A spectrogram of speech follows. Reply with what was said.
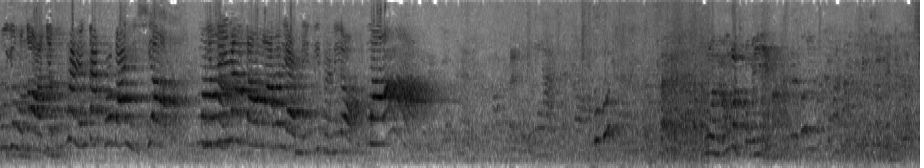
不用的，也不怕人大伙把你笑。你真让当妈的脸没地方撂，妈。我能不同意吗？这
